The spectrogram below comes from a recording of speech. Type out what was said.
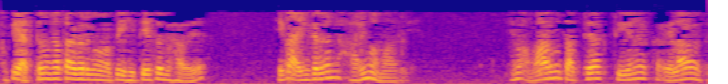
අපි ඇත්තම කතා කරගමු අපේ හිතේ ස්වභාවය. ඒක අයින් කරගන්න හරිම අමාරුයි. එහෙනම් අමාරුම තත්ත්වයක් තියෙන වෙලාවක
